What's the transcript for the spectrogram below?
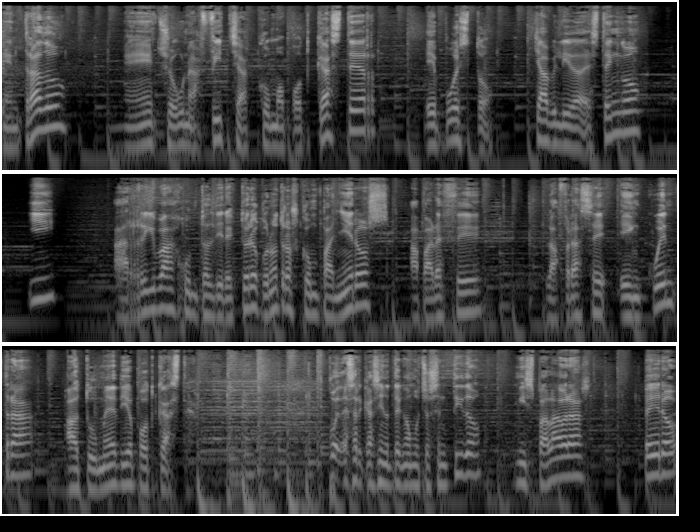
He entrado, he hecho una ficha como podcaster, he puesto qué habilidades tengo y arriba junto al directorio con otros compañeros aparece la frase encuentra a tu medio podcaster. Puede ser que así no tenga mucho sentido mis palabras, pero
